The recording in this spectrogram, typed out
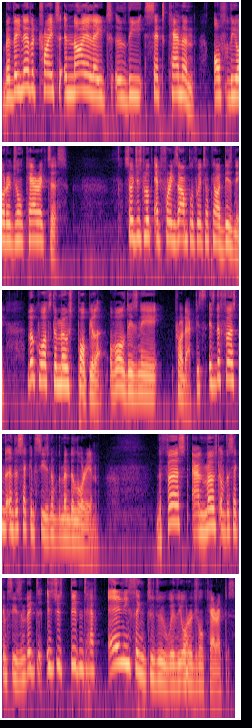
But they never try to annihilate the set canon of the original characters. So just look at, for example, if we're talking about Disney, look what's the most popular of all Disney product. It's, it's the first and the second season of The Mandalorian. The first and most of the second season, they it just didn't have anything to do with the original characters.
